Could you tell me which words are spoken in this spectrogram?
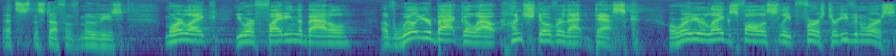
that's the stuff of movies. More like you are fighting the battle of will your back go out hunched over that desk, or will your legs fall asleep first, or even worse,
